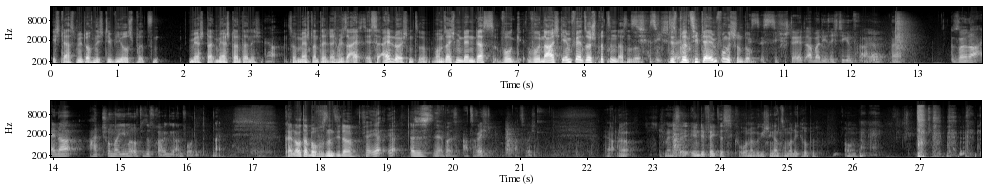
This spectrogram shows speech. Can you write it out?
Ich lasse mir doch nicht die Virus spritzen. Mehr, sta mehr stand da nicht. Ja. So, mehr stand da nicht. Da ich mir so, ist einleuchtend so. Warum soll ich mir denn das, wo, wonach ich geimpft werden soll, spritzen lassen? So? Sie Das stellt- Prinzip der Impfung ist schon dumm. Es ist, sie stellt aber die richtigen Fragen. Ja. Soll noch einer, hat schon mal jemand auf diese Frage geantwortet? Nein. Karl Lauterbach, wo sind Sie da? Ja, ja, ja. Es ist, ja aber hat sie recht. Hat sie recht. Ja. Ich meine, das- im Endeffekt ist Corona wirklich eine ganz normale Grippe. Oh.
